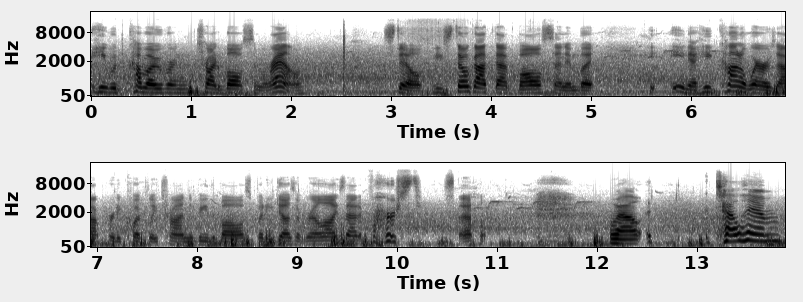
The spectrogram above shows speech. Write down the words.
he would come over and try to boss him around. Still, he's still got that boss in him, but he, you know he kind of wears out pretty quickly trying to be the boss, but he doesn't realize that at first. So. Well, tell him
